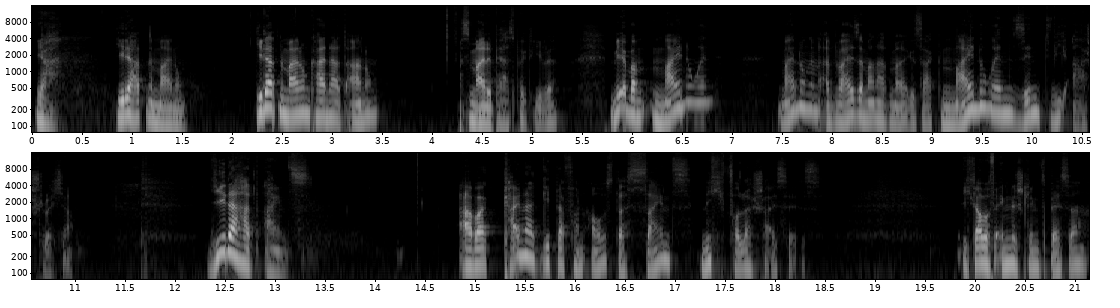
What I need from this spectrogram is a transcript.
Ja, jeder hat eine Meinung. Jeder hat eine Meinung, keiner hat Ahnung. Das ist meine Perspektive. Nee, aber Meinungen, Meinungen, ein weiser Mann hat mal gesagt, Meinungen sind wie Arschlöcher. Jeder hat eins. Aber keiner geht davon aus, dass seins nicht voller Scheiße ist. Ich glaube, auf Englisch klingt es besser.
